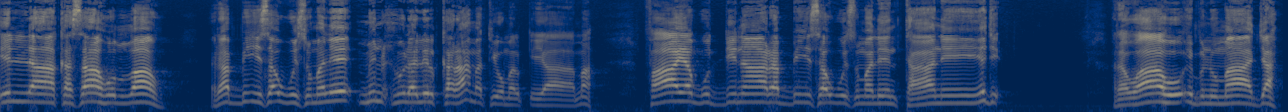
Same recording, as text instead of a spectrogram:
إلا كساه الله. ربي يسوي سملي من حلل الكرامة يوم القيامة. فايا قدنا ربي يسوي سملين تاني يجي. رواه ابن ماجه.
